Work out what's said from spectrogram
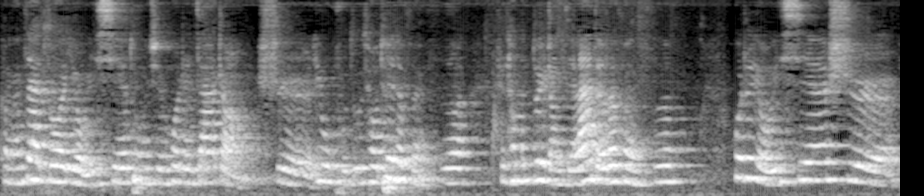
可能在座有一些同学或者家长是利物浦足球队的粉丝，是他们队长杰拉德的粉丝，或者有一些是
